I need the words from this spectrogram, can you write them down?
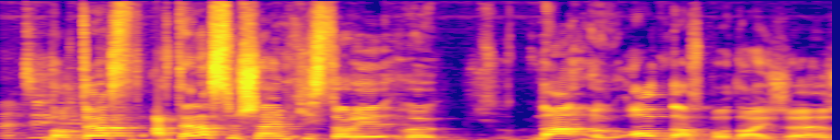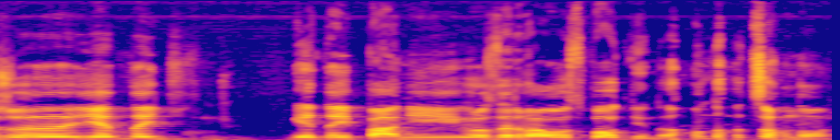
A czy... no teraz, a teraz słyszałem historię e, na, od nas bodajże, że jednej, jednej pani rozerwało spodnie. No, no co, no.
